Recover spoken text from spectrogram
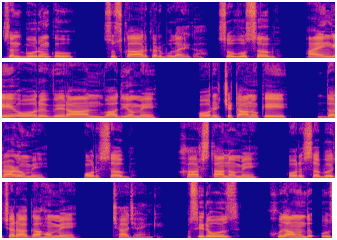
زنبوروں کو سسکار کر بلائے گا۔ سو وہ سب آئیں گے اور ویران وادیوں میں اور چٹانوں کے دراڑوں میں اور سب خارستانوں میں اور سب چراگاہوں میں چھا جائیں گے۔ اسی روز خداوند اس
